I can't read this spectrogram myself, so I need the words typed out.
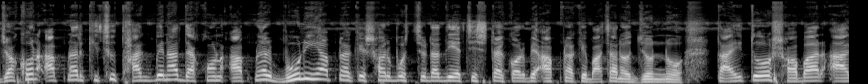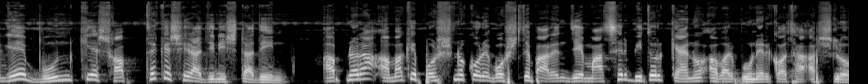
যখন আপনার কিছু থাকবে না, তখন আপনার বোনই আপনাকে সর্বোচ্চটা দিয়ে চেষ্টা করবে আপনাকে বাঁচানোর জন্য। তাই তো সবার আগে বোনকে সব থেকে সেরা জিনিসটা দিন। আপনারা আমাকে প্রশ্ন করে বসতে পারেন যে মাছের ভিতর কেন আবার বোনের কথা আসলো।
